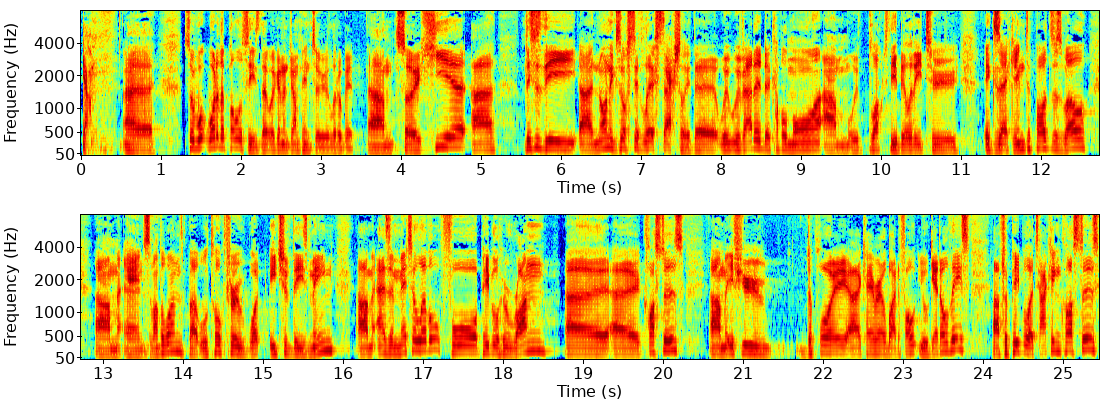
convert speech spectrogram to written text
Yeah. Uh, so what, what, are the policies that we're going to jump into a little bit? Um, so here, uh, this is the uh, non-exhaustive list, actually. The, we, have added a couple more. Um, we've blocked the ability to exec into pods as well, um, and some other ones, but we'll talk through what each of these mean. Um, as a meta level, for people who run uh, uh, clusters, um, if you deploy uh, K-Rail by default, you'll get all these. Uh, for people attacking clusters,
